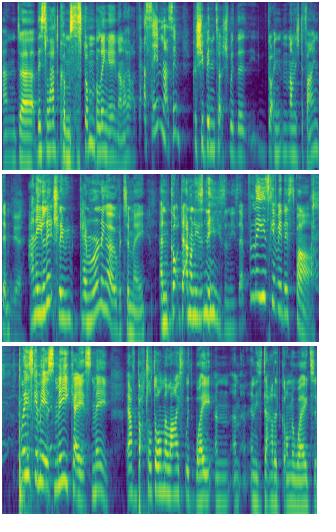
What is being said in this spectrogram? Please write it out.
And uh, this lad comes stumbling in. And I thought, that's him, that's him. Because she'd been in touch with the, got in, managed to find him. Yeah. And he literally came running over to me and got down on his knees and he said, please give me this part. Please give me, it's me, Kay, it's me. I've battled all my life with weight and, and, and his dad had gone away to,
